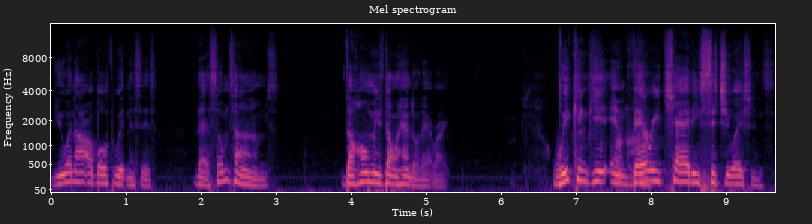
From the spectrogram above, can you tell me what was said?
you and I are both witnesses that sometimes the homies don't handle that right. We can get in uh-huh. very chatty situations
